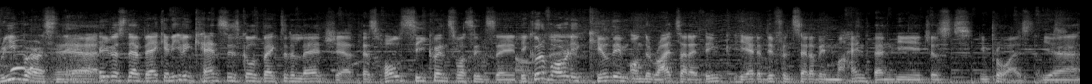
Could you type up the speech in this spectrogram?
reverse Yeah. nair. He was there back, and even Kansas goes back to the ledge. Yeah, this whole sequence was insane. He Oh, could have already killed him on the right side. I think he had a different setup in mind. Then he just improvised. Yeah.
